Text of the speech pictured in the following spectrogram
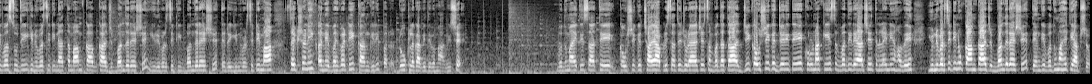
દિવસ સુધી યુનિવર્સિટીના તમામ કામકાજ બંધ રહેશે. યુનિવર્સિટી બંધ રહેશે, ત્યારે યુનિવર્સિટીમાં શૈક્ષણિક અને વહીવટી કામગીરી પર રોક લગાવી દેવામાં આવી છે. વધુ માહિતી સાથે કૌશિક છાયા આપણી સાથે જોડાયા છે. સંવાદદાતા જી કૌશિક, જે રીતે કોરોના કેસ વધી રહ્યા છે તેને લઈને હવે યુનિવર્સિટીનું કામકાજ બંધ રહેશે તે અંગે વધુ માહિતી આપશો.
